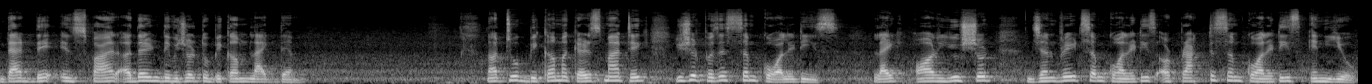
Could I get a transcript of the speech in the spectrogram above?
that they inspire other individual to become like them now to become a charismatic you should possess some qualities. Like or you should generate some qualities or practice some qualities in you.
